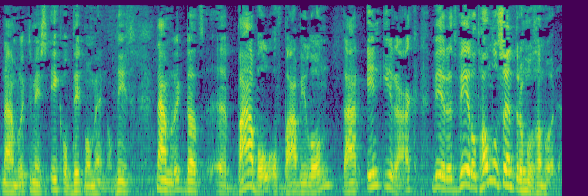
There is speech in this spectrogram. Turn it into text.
Namelijk, tenminste ik op dit moment nog niet. Namelijk dat uh, Babel of Babylon daar in Irak weer het wereldhandelscentrum moet gaan worden.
